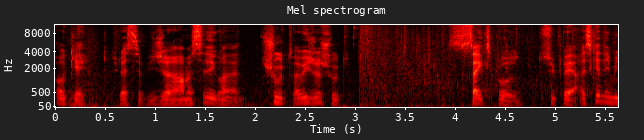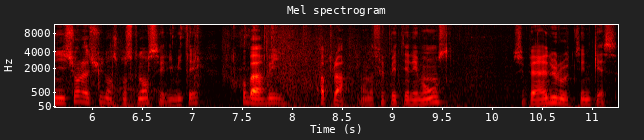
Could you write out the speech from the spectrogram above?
Ok, tu laisses, j'ai ramassé des grenades. Shoot, ah oui je shoot. Ça explose, super. Est-ce qu'il y a des munitions là-dessus? Non, je pense que non, c'est limité. Oh bah oui, hop là, on a fait péter les monstres. Super, il y a du loot, c'est une caisse.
